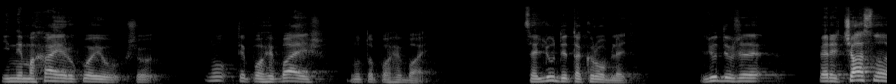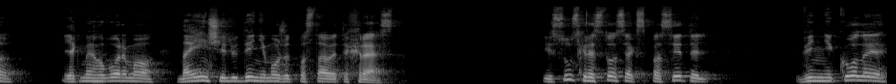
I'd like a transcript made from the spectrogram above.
і не махає рукою, що ну, ти погибаєш, ну то погибай. Це люди так роблять. Люди вже передчасно, як ми говоримо, на іншій людині можуть поставити хрест. Ісус Христос, як Спаситель, Він ніколи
